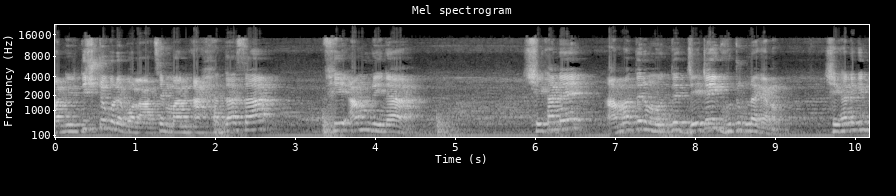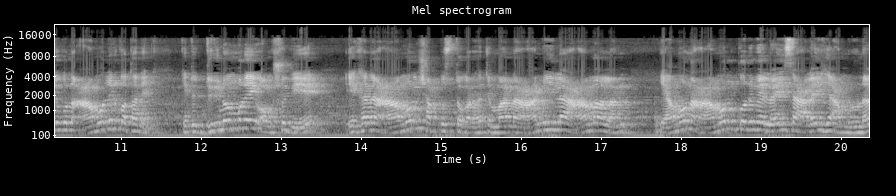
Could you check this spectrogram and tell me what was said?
অনির্দিষ্ট করে বলা আছে, মান আহাদাসা ফি আমরিনা। সেখানে আমাদের মধ্যে যেটাই ঘটুক না কেন, সেখানে কিন্তু কোনো আমলের কথা নেই। কিন্তু দুই নম্বরে এই অংশ দিয়ে এখানে আমল সাব্যস্ত করা হচ্ছে মানা আমিলা আমালান এমন আমল করবে, লাইসা আলাইহি আমরুনা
